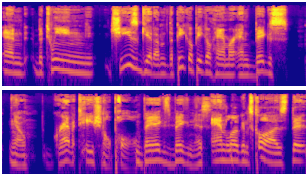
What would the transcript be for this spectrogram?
And between Cheese Get 'em, the Piko Piko hammer, and Big's, you know, gravitational pull, Big's bigness. and Logan's claws, there,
